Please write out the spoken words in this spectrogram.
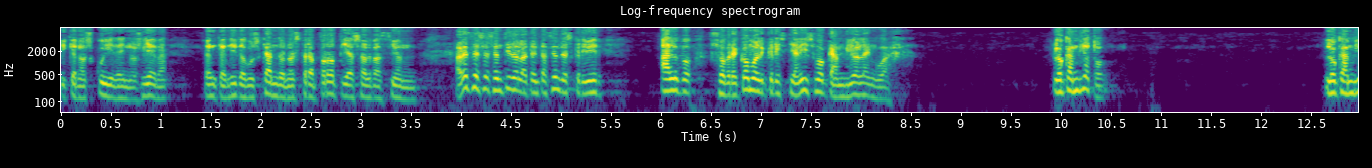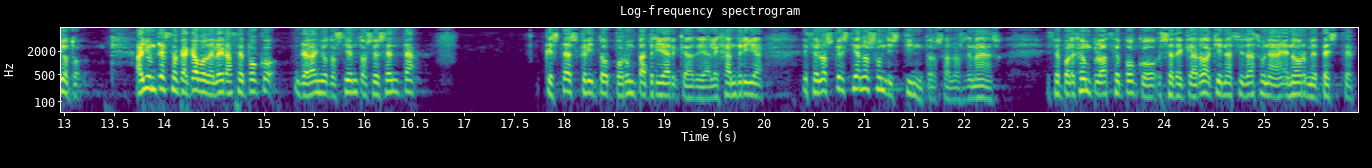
y que nos cuida y nos lleva, entendido, buscando nuestra propia salvación. A veces he sentido la tentación de escribir algo sobre cómo el cristianismo cambió el lenguaje. Lo cambió todo. Lo cambió todo. Hay un texto que acabo de leer hace poco, del año 260, que está escrito por un patriarca de Alejandría. Dice, los cristianos son distintos a los demás. Dice, por ejemplo, hace poco se declaró aquí en la ciudad una enorme peste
